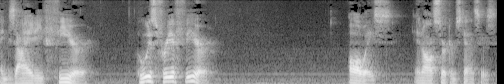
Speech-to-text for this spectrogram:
anxiety, fear. Who is free of fear? Always, in all circumstances.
